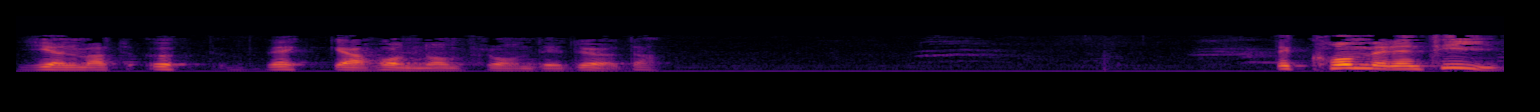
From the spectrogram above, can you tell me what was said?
genom att uppväcka honom från de döda. Det kommer en tid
